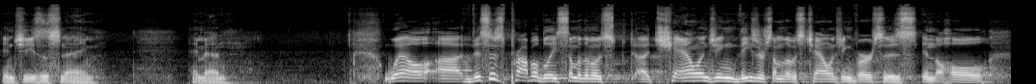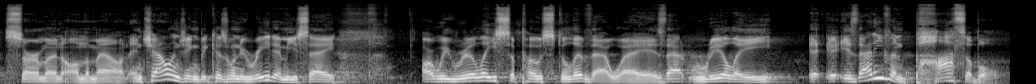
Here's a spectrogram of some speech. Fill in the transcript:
In Jesus' name, amen. Well, uh, this is probably some of the most uh, challenging, these are some of the most challenging verses in the whole Sermon on the Mount. And challenging because when you read them, you say, Are we really supposed to live that way? Is that really, is that even possible?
